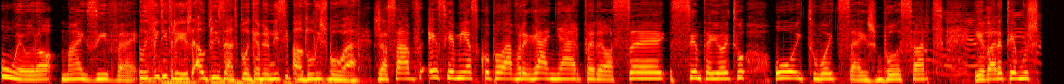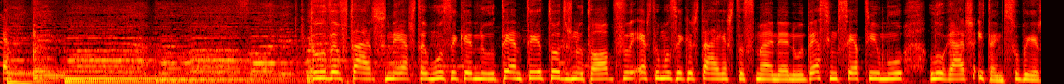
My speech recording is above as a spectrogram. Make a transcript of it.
1 euro mais IVA. 2023, autorizado pela Câmara Municipal de Lisboa. Já sabe, SMS com a palavra ganhar para o 68886. Boa sorte. E agora temos. Tudo a votar nesta música no TNT, todos no top. Esta música está esta semana no 17º lugar e tem de subir,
